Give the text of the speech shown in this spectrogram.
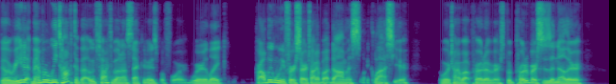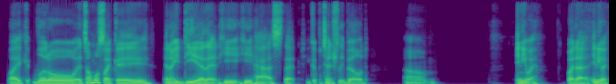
Go read it. Remember we talked about we've talked about it on Stacker News before, where like probably when we first started talking about Damus, like last year, we were talking about protoverse. But protoverse is another like little. It's almost like a an idea that he he has that he could potentially build. Um. Anyway, but uh, anyway,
